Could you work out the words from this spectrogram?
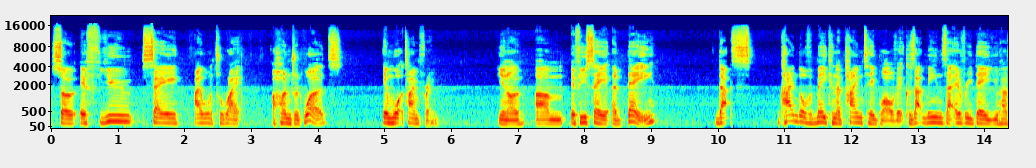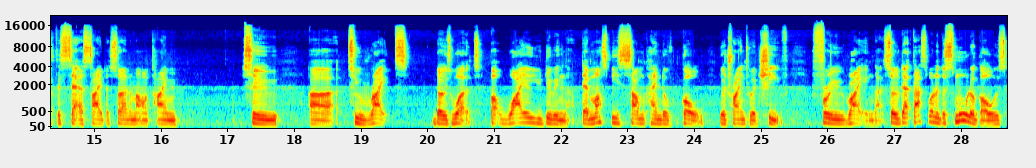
so if you say I want to write a hundred words in what time frame. You know, um, if you say a day, that's kind of making a timetable out of it because that means that every day you have to set aside a certain amount of time to uh, to write those words. But why are you doing that? There must be some kind of goal you're trying to achieve through writing that. So that that's one of the smaller goals,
